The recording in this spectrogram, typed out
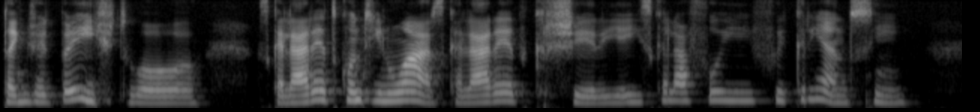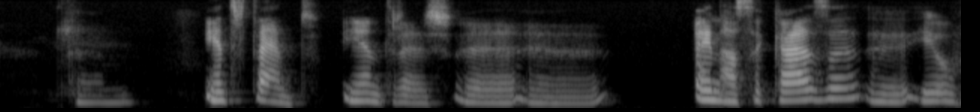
tenho jeito para isto, ou se calhar é de continuar, se calhar é de crescer, e aí se calhar fui, fui criando, sim. Um. Entretanto, entras uh, em nossa casa, eu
